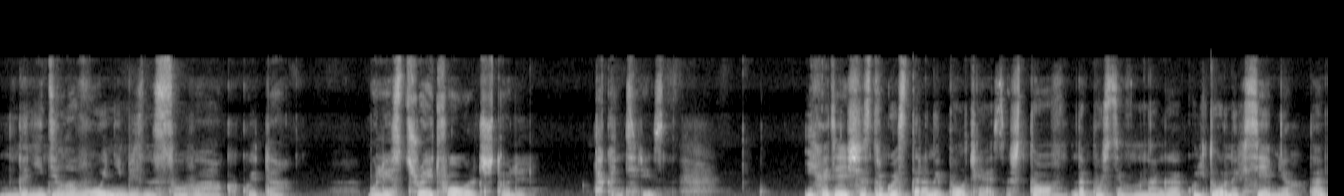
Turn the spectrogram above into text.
да не деловой, не бизнесовый, а какой-то более straightforward, что ли. Так интересно. И хотя еще с другой стороны получается, что, допустим, в многокультурных семьях, да,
